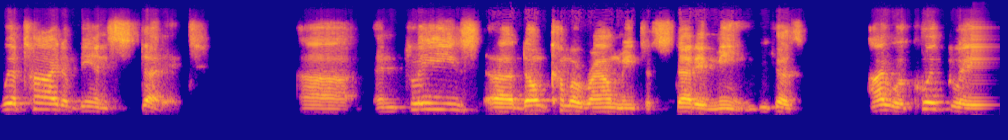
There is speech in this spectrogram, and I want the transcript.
we're tired of being studied. Uh, and please uh, don't come around me to study me because I will quickly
